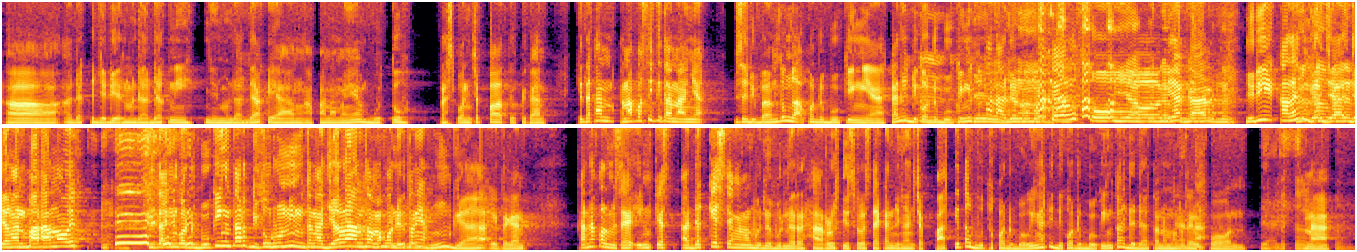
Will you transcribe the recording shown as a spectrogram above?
eh, ada kejadian mendadak nih. Jadi mendadak yang apa namanya butuh respon cepat gitu kan. Kita kan kenapa sih kita nanya bisa dibantu nggak kode bookingnya? Kan di kode booking itu kan ada nomor telepon Iya, benar, ya kan? benar. jadi kalian nggak ja- jangan paranoid. Ditanya kode booking ntar diturunin tengah jalan sama kondektornya enggak gitu kan. Karena kalau misalnya in case ada case yang memang benar-benar harus diselesaikan dengan cepat kita butuh kode booking. Nanti di kode booking itu ada data nomor Data. telepon. Ya, Betul. nah betul.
